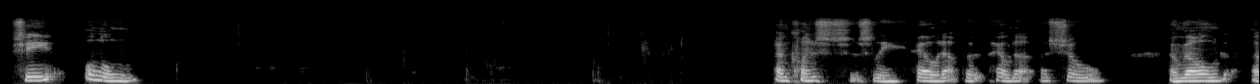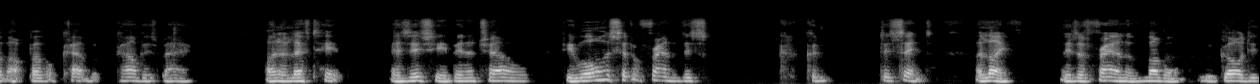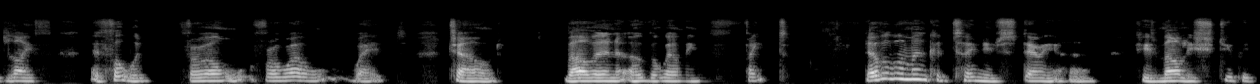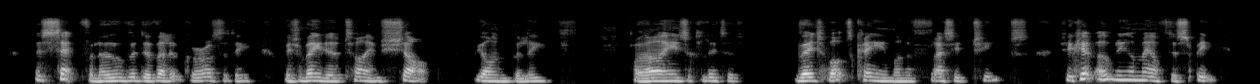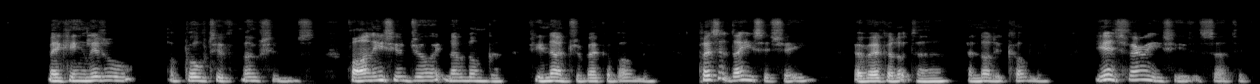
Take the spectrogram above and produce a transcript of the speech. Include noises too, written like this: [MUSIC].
She all unconsciously held up held up a shawl and rolled up, up a canvas bag on her left hip as if she had been a child. She wore a settled frown of dissent, a life. There's a frown of mother who regarded life as forward for all for a well wed child rather than an overwhelming fate. The other woman continued staring at her. She was mildly stupid, except for an overdeveloped curiosity which made her at times sharp beyond belief. Her eyes glittered. Red spots came on her flaccid cheeks. She kept opening her mouth to speak, making little abortive motions. Finally, she enjoyed it no longer. She nudged Rebecca boldly. Pleasant day, said she. Rebecca looked at her and nodded coldly. Yes, very, she asserted.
